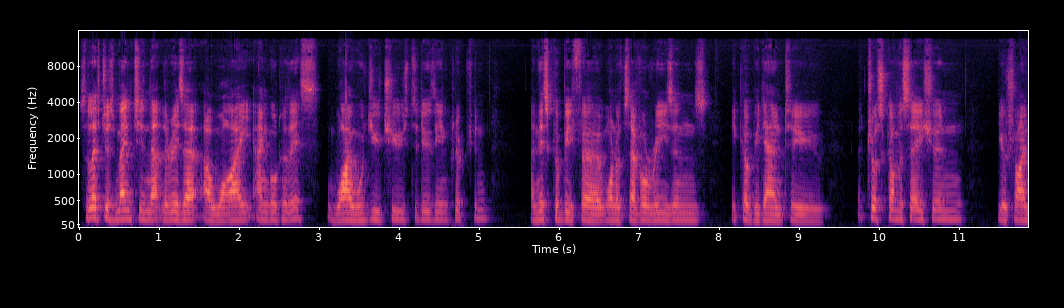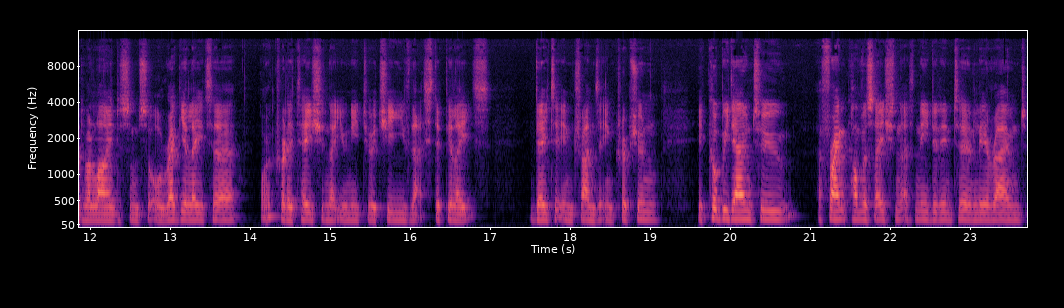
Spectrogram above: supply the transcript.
So let's just mention that there is a, a why angle to this. Why would you choose to do the encryption? And this could be for one of several reasons. It could be down to a trust conversation, you're trying to align to some sort of regulator or accreditation that you need to achieve that stipulates data in transit encryption. It could be down to a frank conversation that's needed internally around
